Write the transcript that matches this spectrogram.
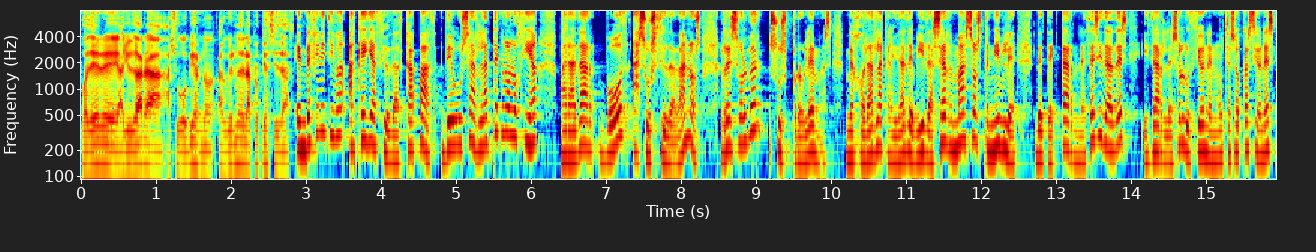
poder eh, ayudar a, a su gobierno, al gobierno de la propia ciudad. En definitiva, aquella ciudad capaz de usar la tecnología para dar voz a sus ciudadanos, resolver sus problemas, mejorar la calidad de vida, ser más sostenible, detectar necesidades y darle solución en muchas ocasiones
